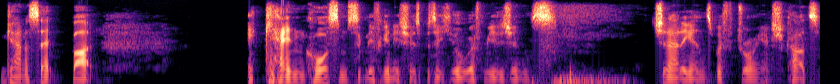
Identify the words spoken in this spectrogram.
encounter set, but it can cause some significant issues, particularly with mutagens shenanigans with drawing extra cards.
